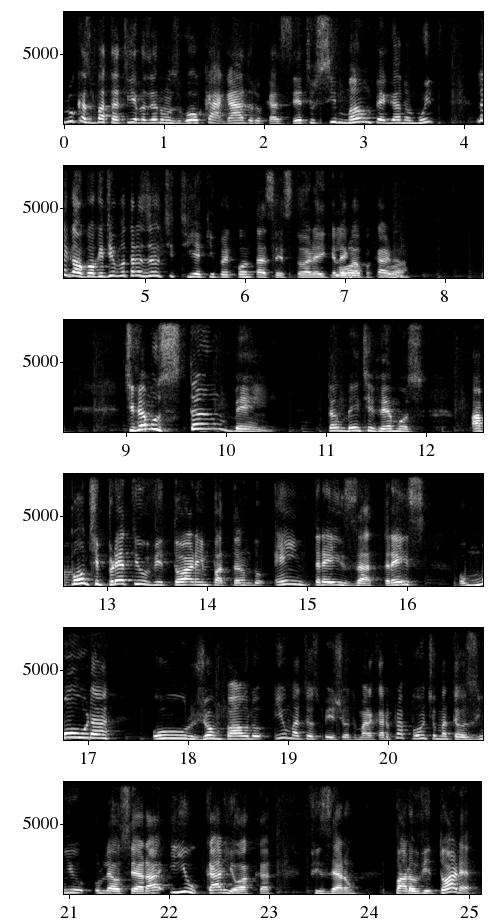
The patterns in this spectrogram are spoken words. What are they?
Lucas Batatinha fazendo uns gols cagados no cacete, o Simão pegando muito. Legal, qualquer dia eu vou trazer o Titi aqui para contar essa história aí, que é boa, legal pra caramba. Tivemos também, também tivemos a Ponte Preta e o Vitória empatando em 3 a 3 O Moura, o João Paulo e o Matheus Peixoto marcaram para a Ponte, o Mateuzinho, o Léo Ceará e o Carioca fizeram para o Vitória.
